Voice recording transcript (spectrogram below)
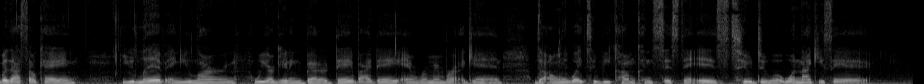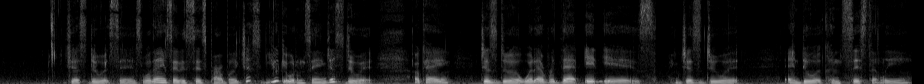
But that's okay. You live and you learn. We are getting better day by day. And remember again, the only way to become consistent is to do it. What Nike said, just do it, sis. Well, they ain't say the sis part, but just, you get what I'm saying. Just do it. Okay? Just do it. Whatever that it is, just do it and do it consistently.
